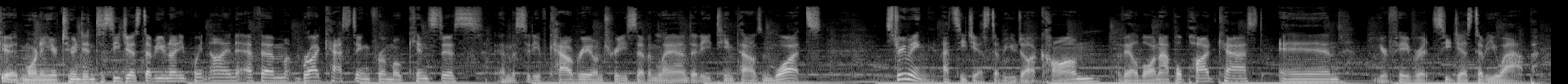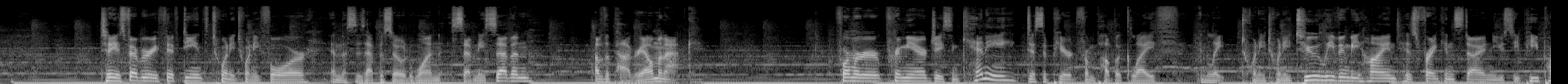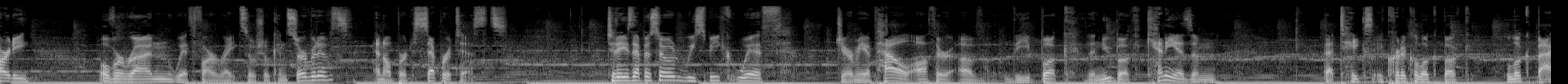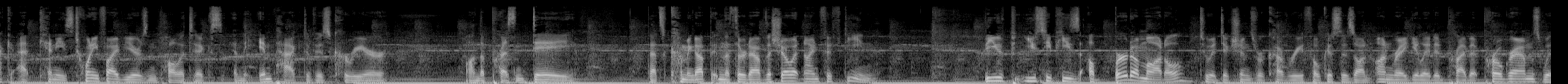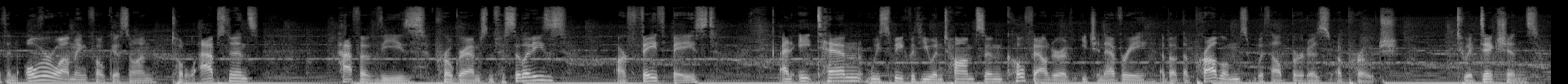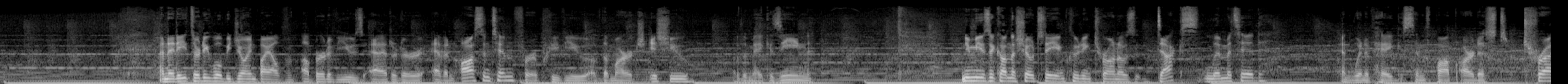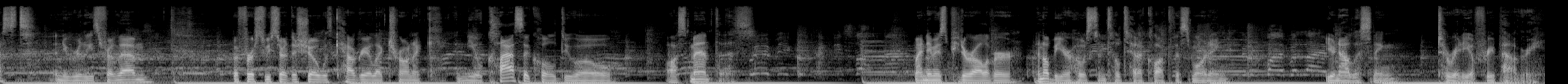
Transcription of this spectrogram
Good morning. You're tuned in to CJSW 90.9 FM, broadcasting from Mohkinstsis and the city of Calgary on Treaty 7 land at 18,000 watts. Streaming at cjsw.com, available on Apple Podcast and your favorite CJSW app. Today is February 15th, 2024, and this is episode 177 of the Calgary Almanac. Former Premier Jason Kenney disappeared from public life in late 2022, leaving behind his Frankenstein UCP party, overrun with far right social conservatives and Alberta separatists. Today's episode, we speak with Jeremy Appel, author of the book, the new book, Kenneyism, that takes a critical look book look back at Kenney's 25 years in politics and the impact of his career on the present day. That's coming up in the third hour of the show at 9.15. The UCP's Alberta model to addictions recovery focuses on unregulated private programs with an overwhelming focus on total abstinence. Half of these programs and facilities are faith based. At 8:10, we speak with Euan Thomson, co-founder of Each and Every, about the problems with Alberta's approach to addictions. And at 8.30, we'll be joined by Alberta Views editor Evan Osenton for a preview of the March issue of the magazine. New music on the show today, including Toronto's Ducks Limited and Winnipeg synth pop artist Trust, a new release from them. But first, we start the show with Calgary electronic and neoclassical duo Osmanthus. My name is Peter Oliver, and I'll be your host until 10 o'clock this morning. You're now listening to Radio Free Calgary.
